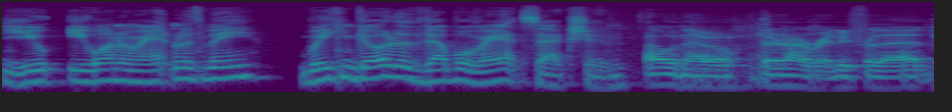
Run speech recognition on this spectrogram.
You you want to rant with me? We can go to the double rant section. Oh no, they're not ready for that.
